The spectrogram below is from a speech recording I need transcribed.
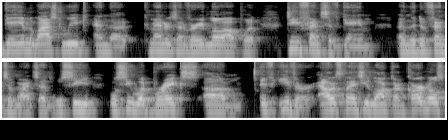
game last week, and the Commanders had a very low output defensive game and the defensive mindsets. We'll see. We'll see what breaks um, if either. Alex Clancy locked on Cardinals.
